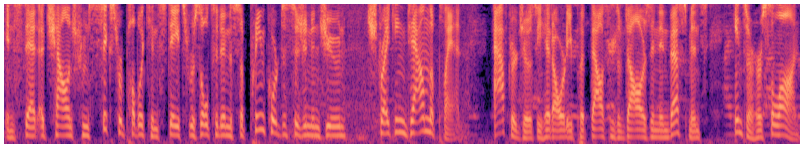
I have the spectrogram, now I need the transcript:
Instead, a challenge from six Republican states resulted in a Supreme Court decision in June striking down the plan after Josie had already put thousands of dollars in investments into her salon.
